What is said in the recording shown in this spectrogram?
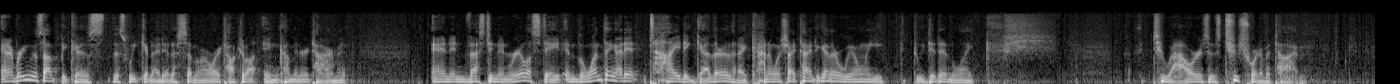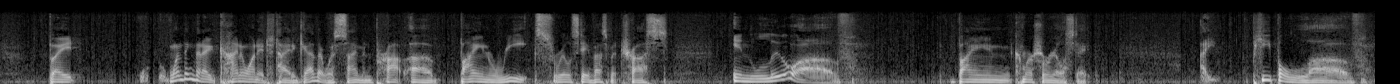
And I bring this up because this weekend I did a seminar where I talked about income in retirement and investing in real estate. And the one thing I didn't tie together that I kind of wish I tied together, we only we did it in like two hours. It was too short of a time. But one thing that I kind of wanted to tie together was Simon Pro, uh, buying REITs, real estate investment trusts, in lieu of buying commercial real estate. I people love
